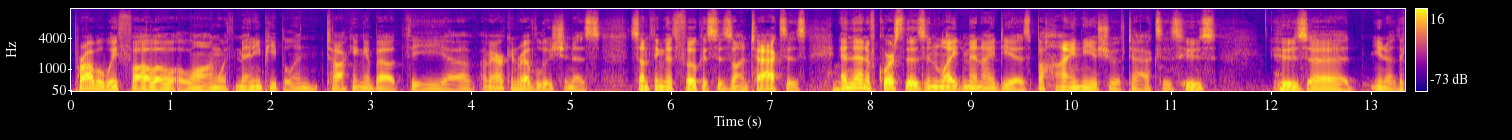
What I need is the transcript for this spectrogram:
probably follow along with many people in talking about the uh, American Revolution as something that focuses on taxes, mm-hmm. and then of course those Enlightenment ideas behind the issue of taxes. Who's who's uh, you know the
